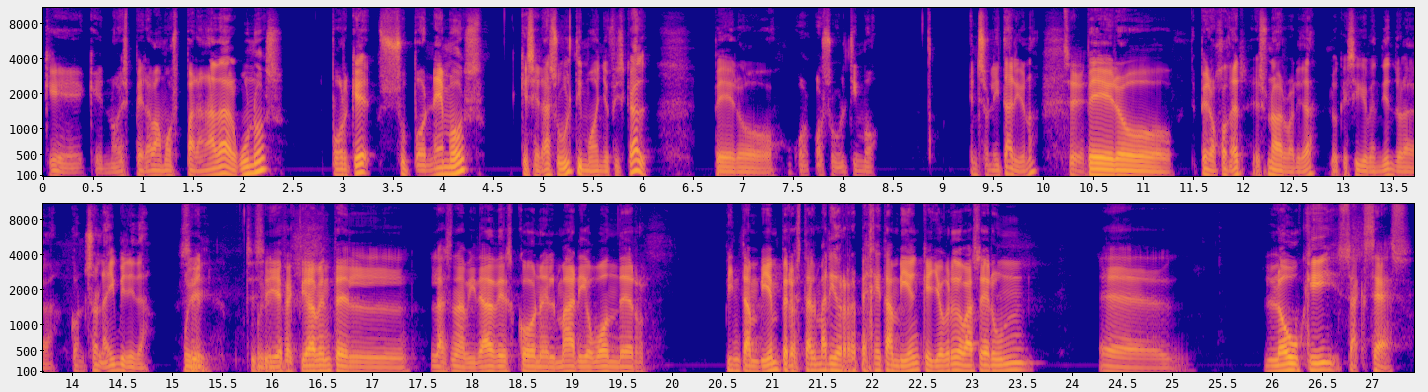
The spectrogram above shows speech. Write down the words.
que, que no esperábamos para nada algunos, porque suponemos que será su último año fiscal, pero o, o su último en solitario, ¿no? Sí. Pero, pero joder, es una barbaridad lo que sigue vendiendo la consola híbrida. Muy sí, bien. sí, muy sí, bien. efectivamente el- las navidades con el Mario Wonder pintan bien, pero está el Mario RPG también, que yo creo que va a ser un eh, low-key success.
